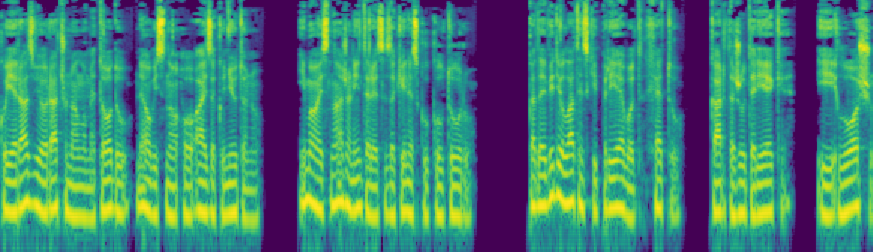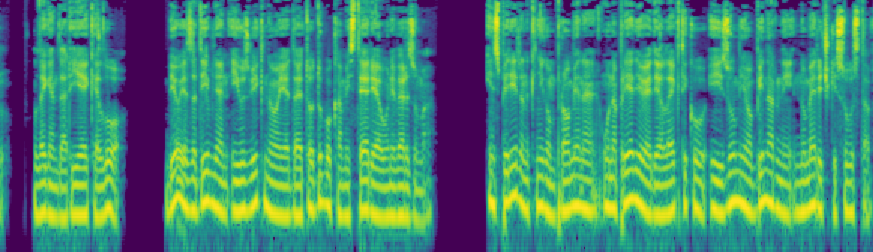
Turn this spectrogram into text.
koji je razvio računalnu metodu neovisno o Isaacu Newtonu, imao je snažan interes za kinesku kulturu. Kada je vidio latinski prijevod Hetu, karta žute rijeke, i Luošu, legenda rijeke Luo, bio je zadivljen i uzviknuo je da je to duboka misterija univerzuma. Inspiriran knjigom promjene, unaprijedio je dijalektiku i izumio binarni numerički sustav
